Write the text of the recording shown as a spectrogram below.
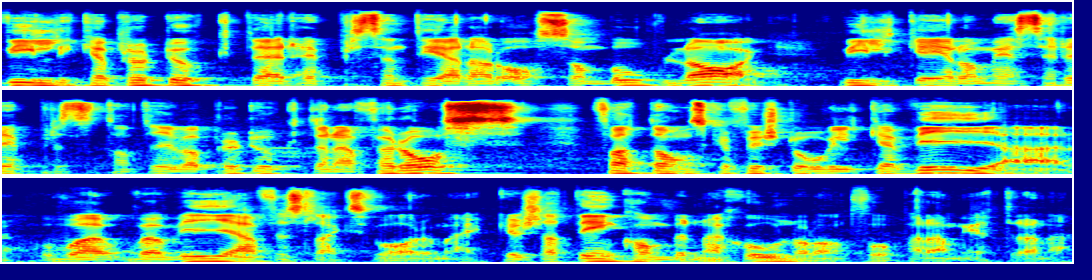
vilka produkter representerar oss som bolag? Vilka är de mest representativa produkterna för oss? för att de ska förstå vilka vi är och vad, vad vi är för slags varumärken. Så att det är en kombination av de två parametrarna.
